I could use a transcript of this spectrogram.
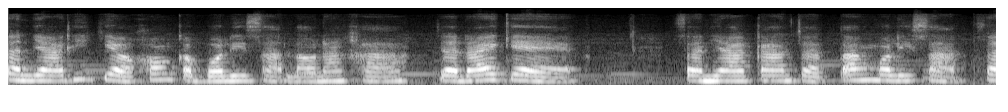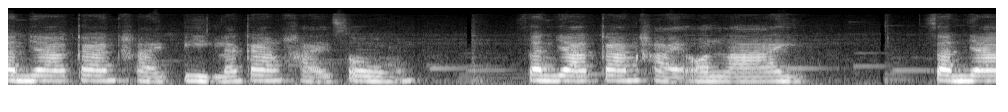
สัญญาที่เกี่ยวข้องกับบริษัทเรานะคะ จะได้แก่ สัญญาการจัดตั้งบริษัท สัญญาการขายปลีกและการขายส่ง สัญญาการขายออนไลน์ สัญญา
